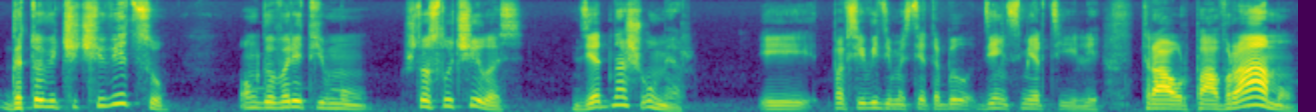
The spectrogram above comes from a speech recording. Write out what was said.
готовит чечевицу, он говорит ему, что случилось? Дед наш умер. И, по всей видимости, это был день смерти или траур по Аврааму.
